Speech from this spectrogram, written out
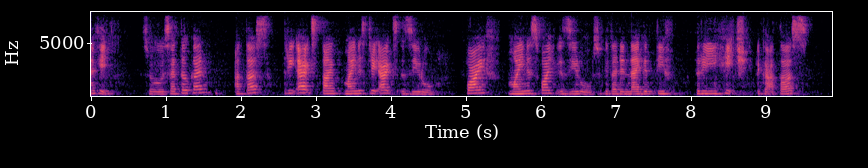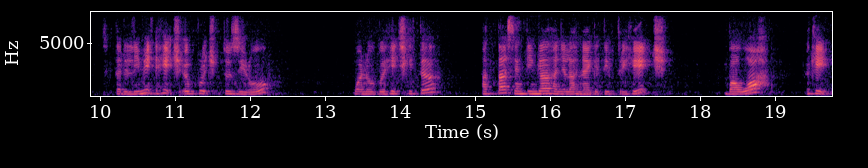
Okay, so settlekan atas 3x times minus 3x 0. 5 minus 5 0. So kita ada negative 3h dekat atas. kita ada limit h approach to 0 1 over h kita. Atas yang tinggal hanyalah negative 3h bawah. Okey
